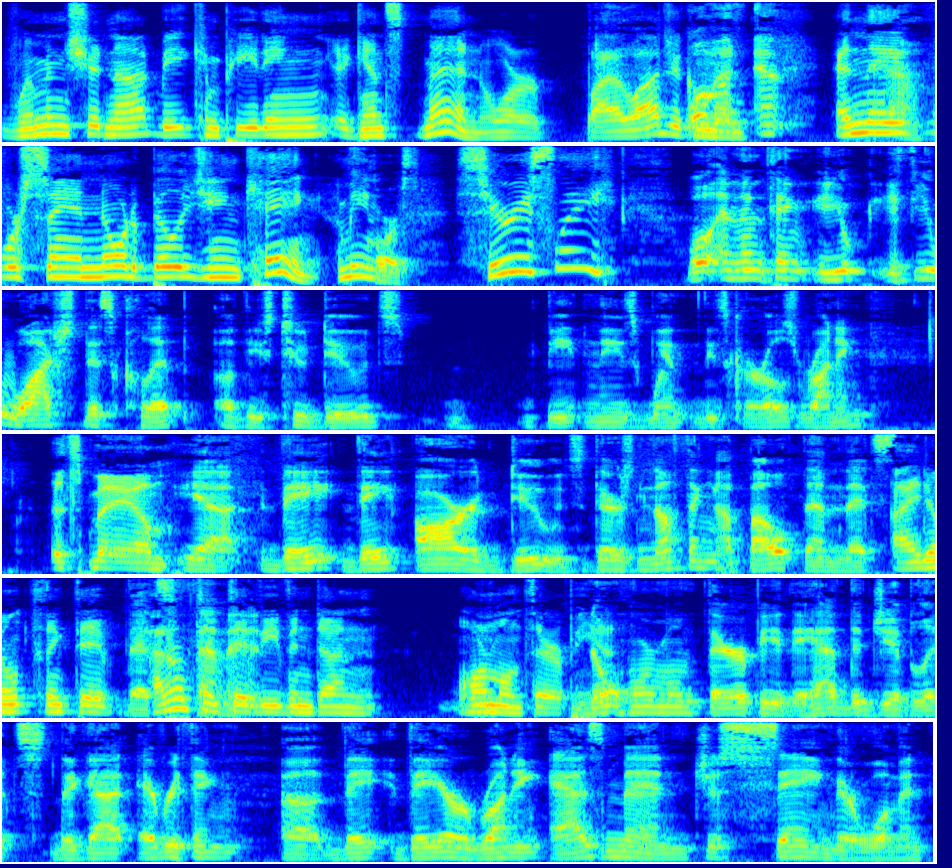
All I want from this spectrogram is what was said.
women should not be competing against men or biological Well, men. and- And they yeah. were saying no to Billie Jean King. I mean, seriously? Well, and then think you if you watch this clip of these two dudes beating these women, these girls running, It's ma'am. yeah, they they are dudes. There's nothing about them that's I don't think they've. That's I don't think they've even done hormone therapy. no yet. hormone therapy. They have the giblets. They got everything. Uh, they they are running as men, just saying they're women,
